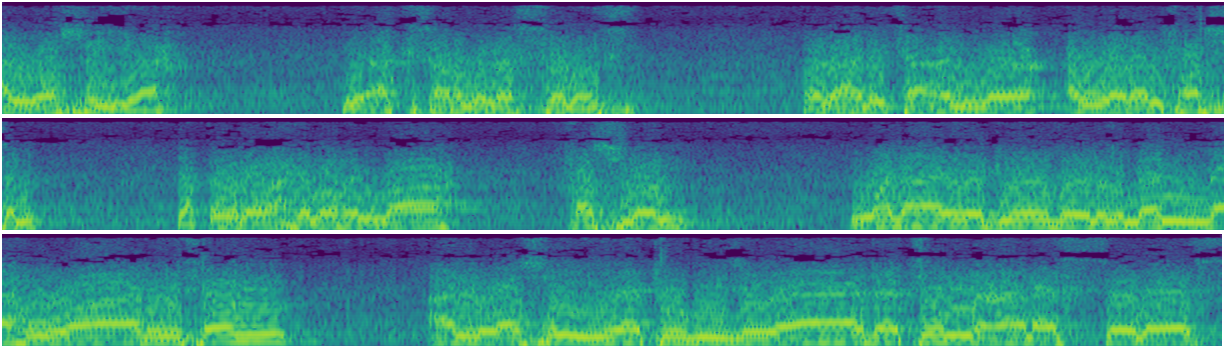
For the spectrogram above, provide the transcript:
الوصية باكثر من الثلث وذلك أن أول الفصل يقول رحمه الله فصل ولا يجوز لمن له وارث الوصية بزيادة على الثلث.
